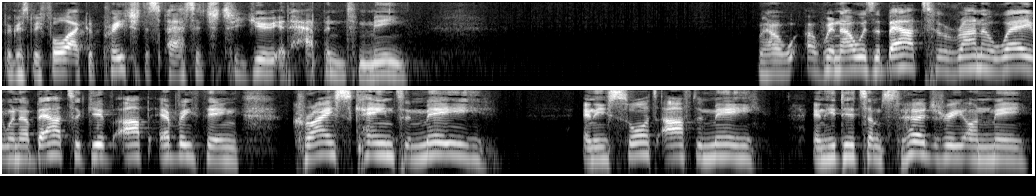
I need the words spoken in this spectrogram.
Because before I could preach this passage to you, it happened to me. Well, When I was about to run away, when about to give up everything, Christ came to me and he sought after me and he did some surgery on me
